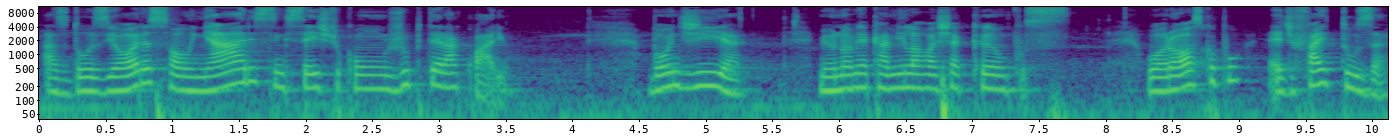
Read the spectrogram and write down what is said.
às 12 horas, Sol em Ares, em sexto com Júpiter Aquário. Bom dia, meu nome é Camila Rocha Campos. O horóscopo é de Faituza.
